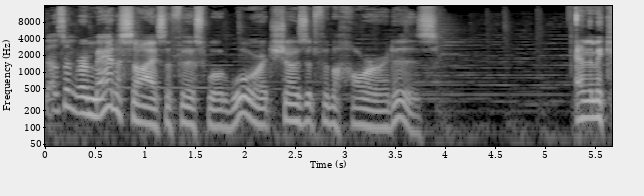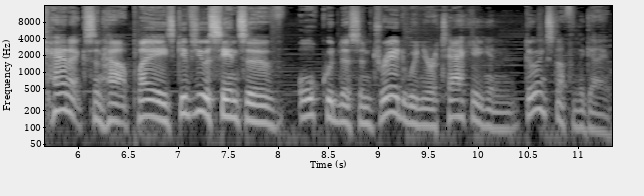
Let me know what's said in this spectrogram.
doesn't romanticize the First World War, it shows it for the horror it is. And the mechanics and how it plays gives you a sense of awkwardness and dread when you're attacking and doing stuff in the game.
